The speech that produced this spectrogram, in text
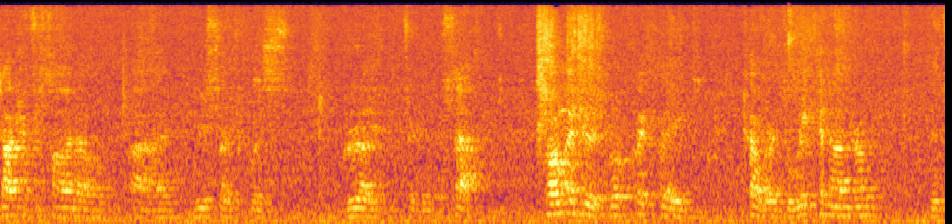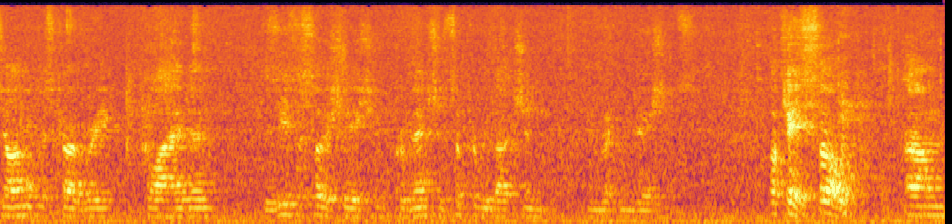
Dr. Fasano uh, research was brilliant to figure this out. So I'm going to do is real quickly cover the weak conundrum, the Johnny discovery, gliadin, disease association, prevention, symptom reduction, and recommendations. Okay, so um,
